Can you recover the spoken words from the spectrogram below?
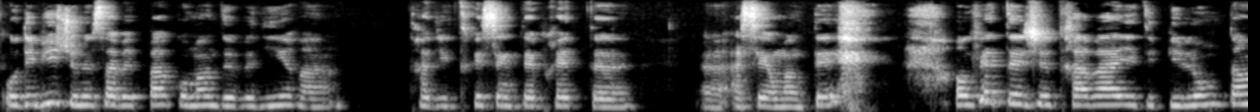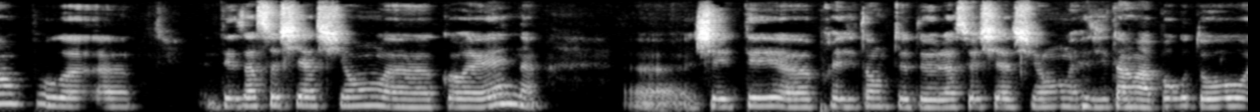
Au début, je ne savais pas comment devenir traductrice-interprète assermentée. en fait, je travaille depuis longtemps pour des associations coréennes j'ai été euh, présidente de l'association résident à Bordeaux.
